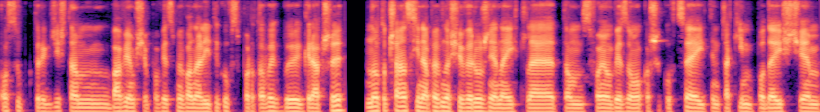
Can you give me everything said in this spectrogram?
osób, które gdzieś tam bawią się powiedzmy w analityków sportowych, były graczy, no to Chansey na pewno się wyróżnia na ich tle tą swoją wiedzą o koszykówce i tym takim podejściem mm,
